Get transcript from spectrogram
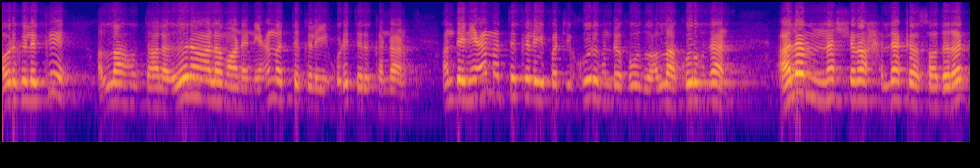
அவர்களுக்கு அல்லாஹு தாலா ஏராளமான நியமத்துக்களை கொடுத்திருக்கின்றான். அந்த நியமத்துக்களை பற்றி கூறுகின்ற போது அல்லாஹ் கூறுகின்றான் அலம் நஷ்ரஹ் லக சதரக்?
